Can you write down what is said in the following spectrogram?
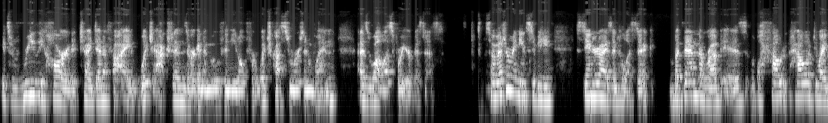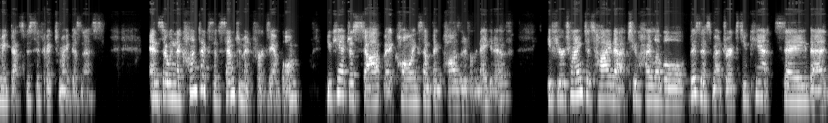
it's really hard to identify which actions are going to move the needle for which customers and when, as well as for your business. So, measurement needs to be standardized and holistic. But then the rub is, well, how, how do I make that specific to my business? And so, in the context of sentiment, for example, you can't just stop at calling something positive or negative. If you're trying to tie that to high level business metrics, you can't say that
